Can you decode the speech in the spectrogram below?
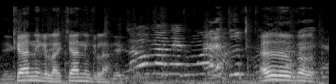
देख- क्या निकला क्या निकला? तू अरे रुको।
